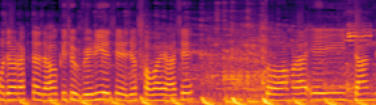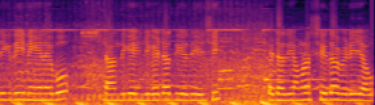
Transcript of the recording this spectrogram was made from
পূজার একটা যা কিছু বেরিয়েছে, এই যে সবাই আছে। তো আমরা এই ডান দিক দিয়ে নিয়ে নেব, ডান দিকে ইন্ডিকেটার দিয়ে দিয়েছি। এটা দিয়ে আমরা সিধা বেরিয়ে যাব।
